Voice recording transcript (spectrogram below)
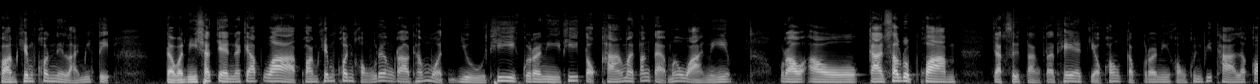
ความเข้มข้นในหลายมิติ แต่วันนี้ชัดเจนนะครับว่าความเข้มข้นของเรื่องราวทั้งหมดอยู่ที่กรณีที่ตกค้างมาตั้งแต่เมื่อวานนี้ เราเอาการสรุปความจากสื่อต่างประเทศ เกี่ยวข้องกับกรณีของคุณพิธาแล้วก็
